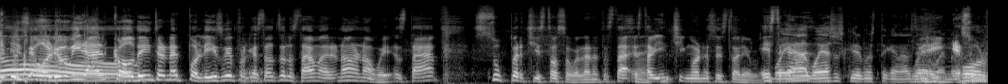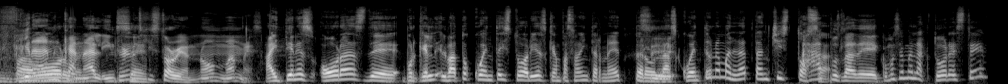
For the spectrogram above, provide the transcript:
No. Y se volvió viral call the Internet Police, güey, porque esto se lo estaba madre. No, no, no, güey, está súper chistoso, güey, la neta, está, está bien chingón esa historia, güey. Este voy, a, canal- voy a suscribirme a este canal. Güey, bueno. es Por un favor, gran canal. Internet Sí. Historian, no mames. Ahí tienes horas de. Porque el, el vato cuenta historias que han pasado en internet, pero Sí. las cuenta de una manera tan chistosa. Ah, pues la de. ¿Cómo se llama el actor este?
